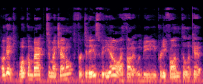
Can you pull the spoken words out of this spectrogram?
Okay, welcome back to my channel. For today's video, I thought it would be pretty fun to look at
